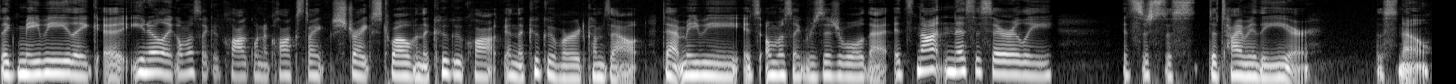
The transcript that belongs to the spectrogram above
like maybe like uh, you know like almost like a clock when a clock strike, strikes 12 and the cuckoo clock and the cuckoo bird comes out that maybe it's almost like residual that it's not necessarily it's just the, time of the year the snow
